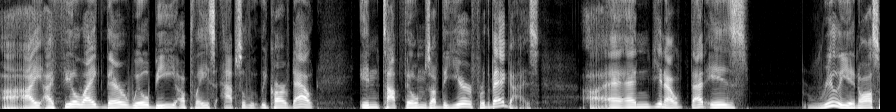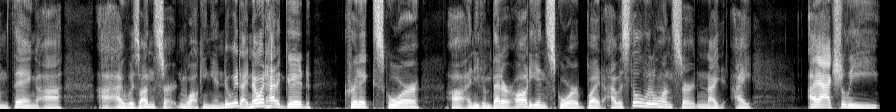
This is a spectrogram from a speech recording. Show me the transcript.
Uh, I, I feel like there will be a place absolutely carved out in top films of the year for the bad guys. Uh, and, you know, that is really an awesome thing. Uh, I, I, was uncertain walking into it. I know it had a good critic score, uh, an even better audience score, but I was still a little uncertain. I, I, I actually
